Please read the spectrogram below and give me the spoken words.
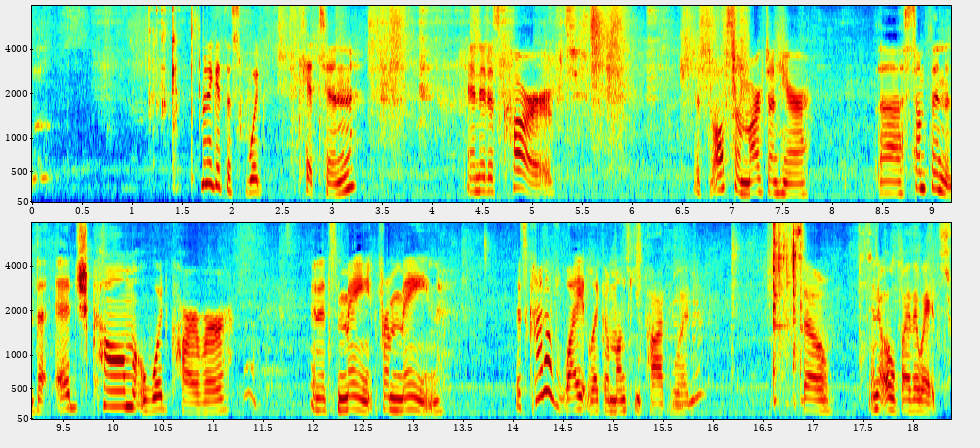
I'm gonna get this wood kitten, and it is carved. It's also marked on here, uh, something the Edgecomb wood carver, and it's Maine from Maine. It's kind of light, like a monkey pod wood. So, and oh, by the way, it's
